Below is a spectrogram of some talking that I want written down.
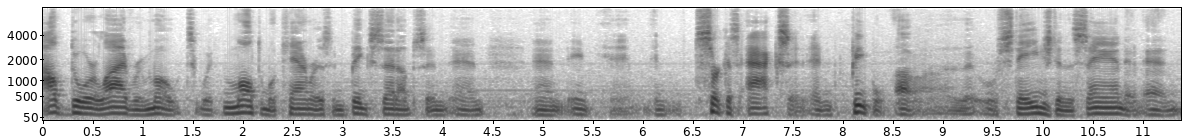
outdoor live remote with multiple cameras and big setups and and and, and, and circus acts and, and people uh, that were staged in the sand and, and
